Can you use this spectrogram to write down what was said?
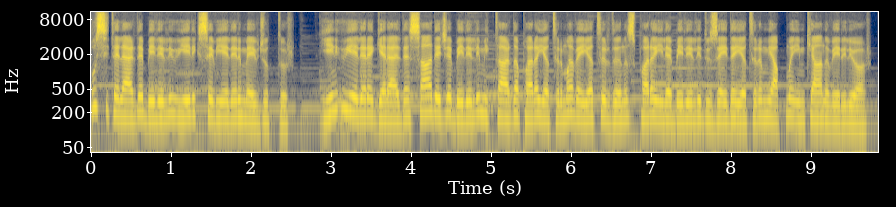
Bu sitelerde belirli üyelik seviyeleri mevcuttur. Yeni üyelere genelde sadece belirli miktarda para yatırma ve yatırdığınız para ile belirli düzeyde yatırım yapma imkanı veriliyor.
